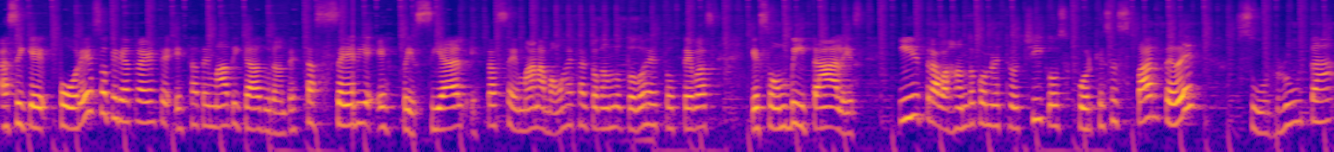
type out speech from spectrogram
Así que por eso quería traerte esta temática durante esta serie especial. Esta semana vamos a estar tocando todos estos temas que son vitales y trabajando con nuestros chicos porque eso es parte de su ruta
